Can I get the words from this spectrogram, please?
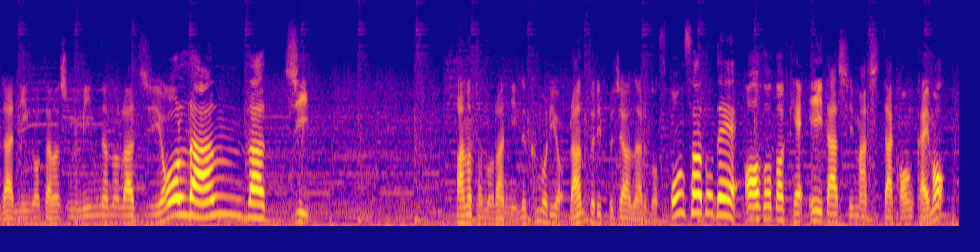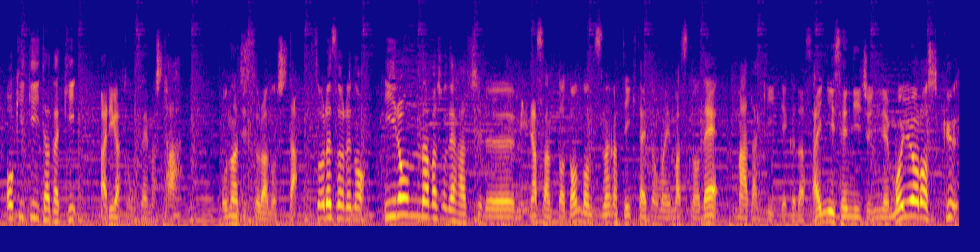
ランニングを楽しむみんなのラジオランラジ。あなたのランにぬくもりをラントリップジャーナルのスポンサードでお届けいたしました。今回もお聞きいただきありがとうございました。同じ空の下。それぞれのいろんな場所で走る皆さんとどんどんつながっていきたいと思いますのでまた聞いてください。2022年もよろしく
